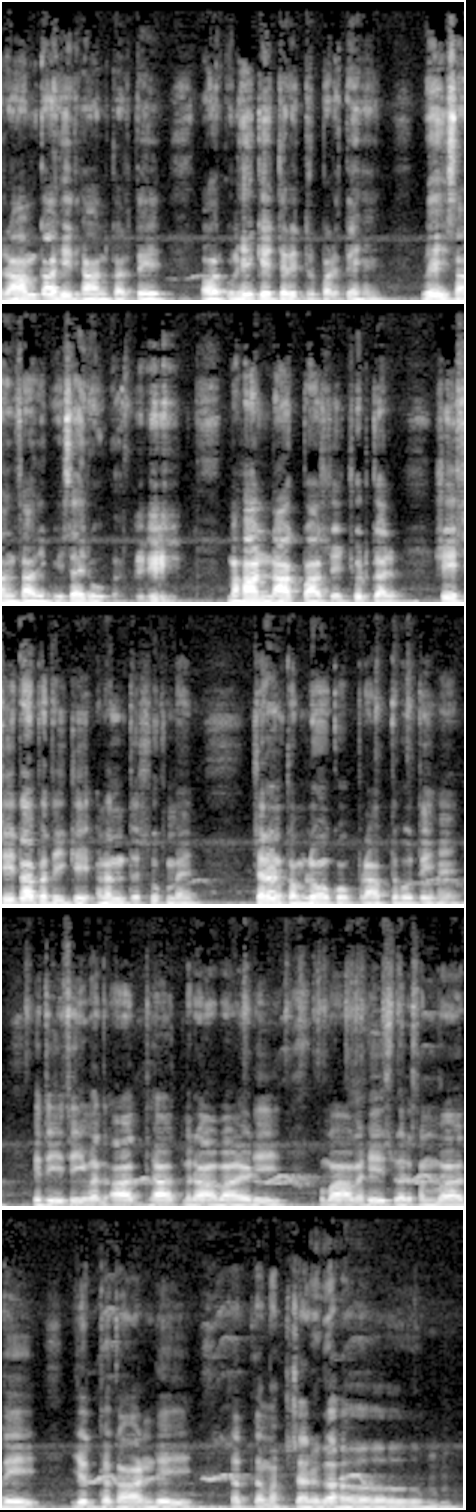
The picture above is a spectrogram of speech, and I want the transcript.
राम का ही ध्यान करते और उन्हीं के चरित्र पढ़ते हैं, वे ही सांसारिक विषय रूप। महान नागपात से छुटकर श्री सीतापति के अनंत सुख में चरण कमलों को प्राप्त होते हैं। इति श्रीमद आध्यात्म रामायणी उमा महेश्वर संवादे, युद्धकाण्डे सप्तम सर्गः।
